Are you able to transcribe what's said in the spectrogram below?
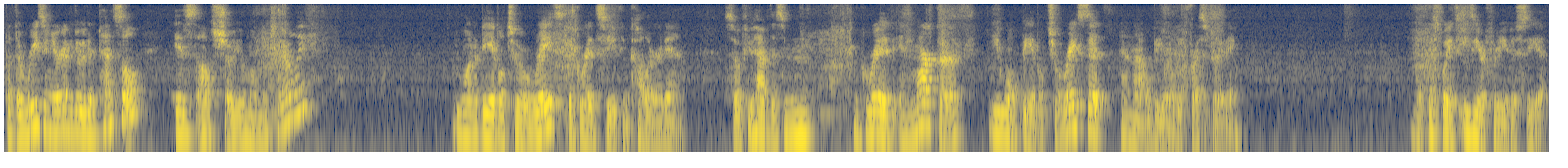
But the reason you're going to do it in pencil is I'll show you momentarily. You want to be able to erase the grid so you can color it in. So if you have this grid in marker, you won't be able to erase it, and that will be really frustrating. But this way it's easier for you to see it.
